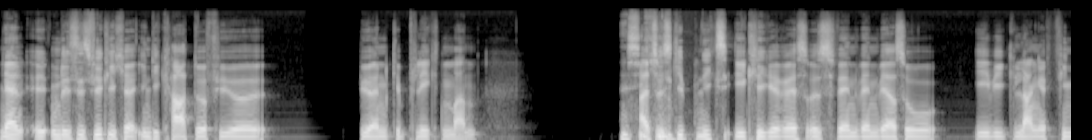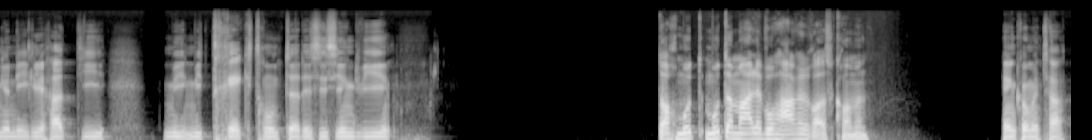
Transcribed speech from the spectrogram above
Nein, äh, und es ist wirklich ein Indikator für, für einen gepflegten Mann. Ja. Also es gibt nichts ekligeres, als wenn, wenn wer so ewig lange Fingernägel hat, die mit, mit Dreck drunter. Das ist irgendwie. Doch Mut, Muttermale, wo Haare rauskommen. Kein Kommentar.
